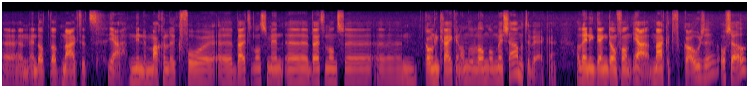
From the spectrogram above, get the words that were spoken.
Ehm, en dat, dat maakt het ja, minder makkelijk voor eh, buitenlandse, men, eh, buitenlandse ehm, koninkrijken en andere landen om mee samen te werken. Alleen ik denk dan van, ja, maak het verkozen of zo.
